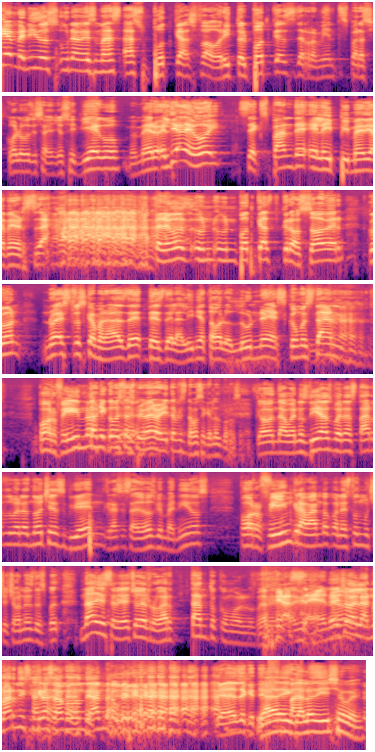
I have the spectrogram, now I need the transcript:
Bienvenidos una vez más a su podcast favorito, el podcast de herramientas para psicólogos. Ya saben, yo soy Diego Memero. El día de hoy se expande el AP Mediaverse. Tenemos un, un podcast crossover con nuestros camaradas de Desde la Línea todos los lunes. ¿Cómo están? Por fin, ¿no? Tony, ¿cómo estás primero? Ahorita presentamos aquí a los borros. ¿Qué onda? Buenos días, buenas tardes, buenas noches. Bien, gracias a Dios, bienvenidos. Por fin grabando con estos muchachones después. Nadie se había hecho del rogar tanto como los de, Ya sé, ¿no? De hecho, del anuar ni siquiera sabemos dónde anda, güey. Ya desde que Ya, ya lo he dicho, güey.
